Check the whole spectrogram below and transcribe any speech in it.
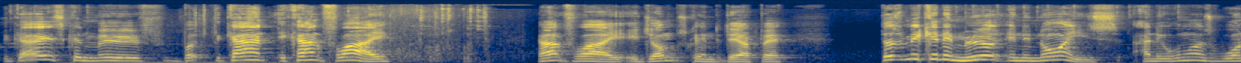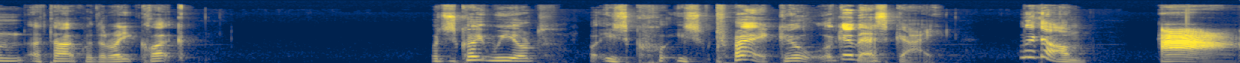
The guys can move, but they can't. He can't fly. Can't fly. He jumps kind of derpy. Doesn't make any mo any noise, and he only has one attack with the right click, which is quite weird. But he's he's pretty cool. Look at this guy. Look at him. Ah,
